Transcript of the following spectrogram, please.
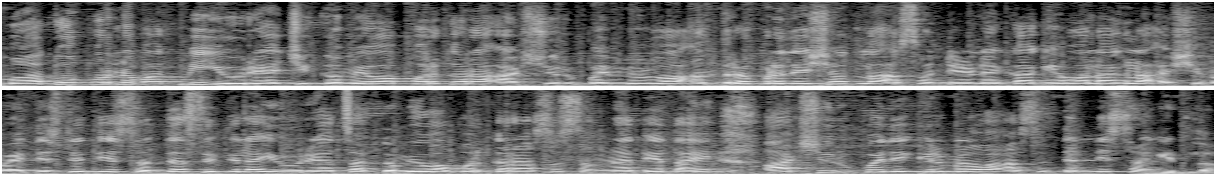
महत्त्वपूर्ण बातमी युरियाची कमी वापर करा आठशे रुपये मिळवा आंध्र प्रदेशातला असा निर्णय का घ्यावा लागला? अशी माहिती स्थिती सध्या स्थितीला युरियाचा कमी वापर करा असं सांगण्यात येत आहे. आठशे रुपये देखील मिळवा असं त्यांनी सांगितलं.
